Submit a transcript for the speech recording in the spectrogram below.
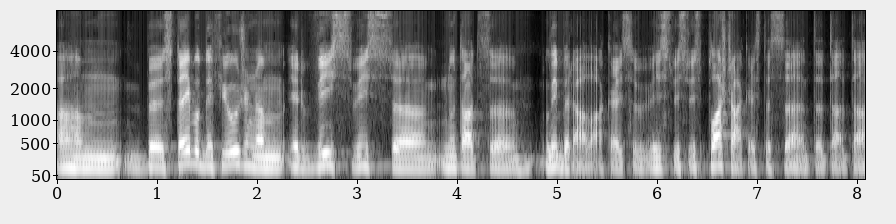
Um, Stable Diffusionam ir viss, vis, uh, nu, tāds uh, liberālākais, viss, vis, visplašākais tas, uh, tā, tā, tā,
